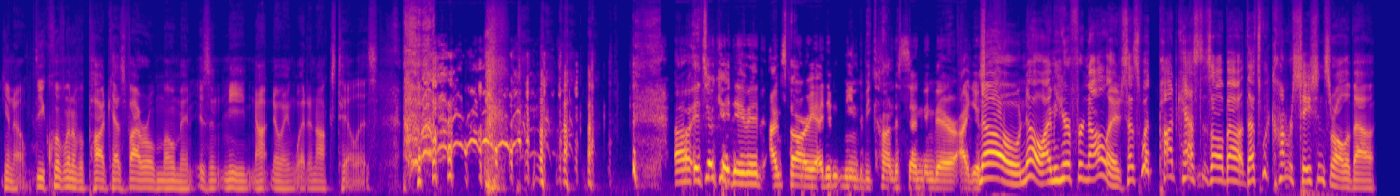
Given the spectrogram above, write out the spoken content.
you know, the equivalent of a podcast viral moment isn't me not knowing what an oxtail is. Uh, it's okay, Dayvid. I'm sorry. I didn't mean to be condescending there. I just. No, no, I'm here for knowledge. That's what podcast is all about. That's what conversations are all about.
